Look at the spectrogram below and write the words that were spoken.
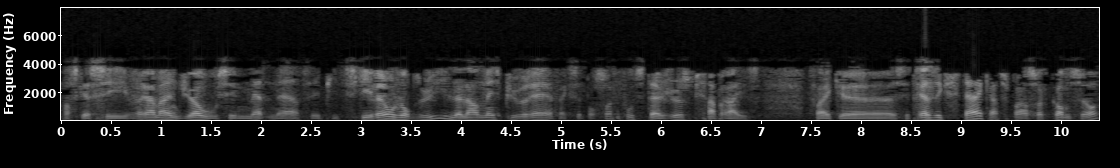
Parce que c'est vraiment une job où c'est maintenant, tu sais. Puis ce qui est vrai aujourd'hui, le lendemain, c'est plus vrai. Fait que c'est pour ça qu'il faut que tu t'ajustes puis ça presse. Fait que euh, c'est très excitant quand tu prends ça comme ça.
